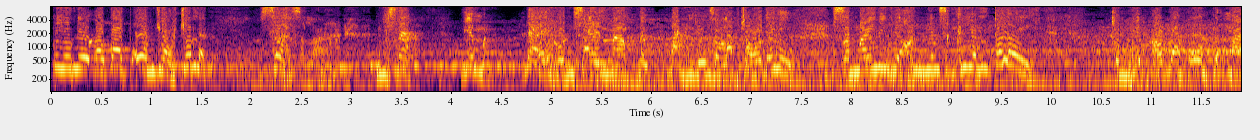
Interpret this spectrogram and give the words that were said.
ពីនេះដល់បងប្អូនយុវជនសិស្សសាលានិស្សិតវាមិនដែលហ៊ុនសែនណាទៅបាញ់យើងសម្លាប់ចោលទេសម័យនេះវាអត់មានសង្គ្រាមទេជំរាបដល់បងប្អូនពុកម៉ែ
